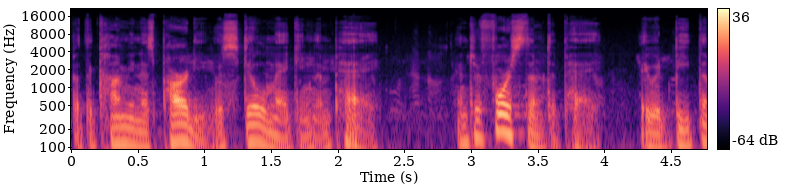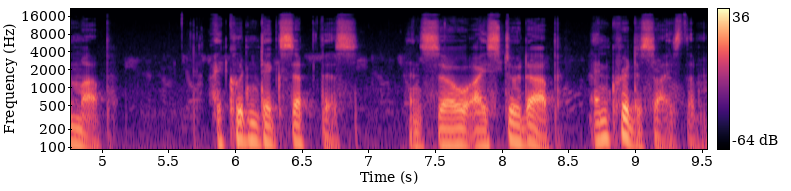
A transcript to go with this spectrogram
but the Communist Party was still making them pay. And to force them to pay, they would beat them up. I couldn't accept this, and so I stood up and criticized them.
